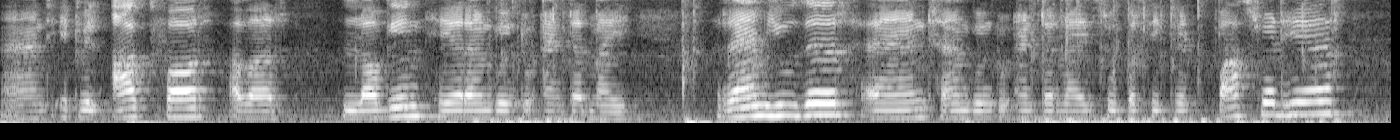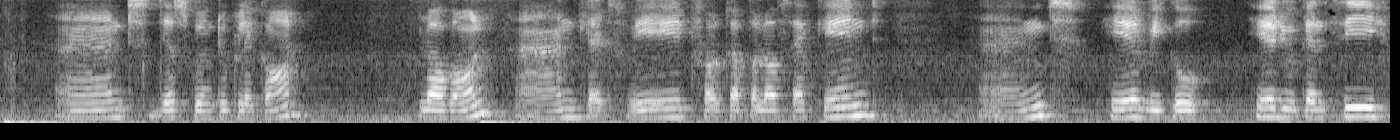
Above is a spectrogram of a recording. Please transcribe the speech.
and it will ask for our login. Here I'm going to enter my RAM user and I'm going to enter my super secret password here and just going to click on log on and let's wait for a couple of seconds and here we go. Here you can see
